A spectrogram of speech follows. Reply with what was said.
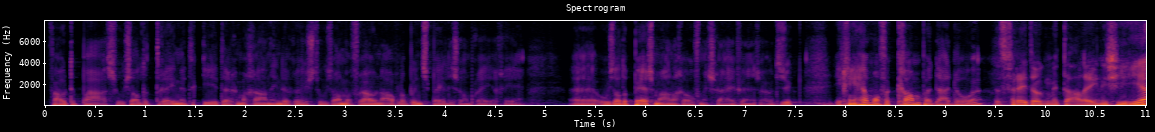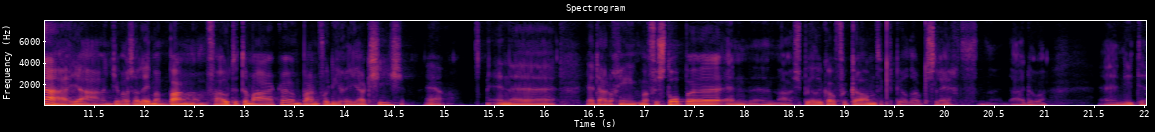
foute paas? Hoe zal de trainer tekeer tegen me gaan in de rust? Hoe zal mijn vrouw na afloop in het spelersroom reageren? Eh, hoe zal de pers maandag over me schrijven en zo? Dus ik, ik ging helemaal verkrampen daardoor. Dat vreet ook mentale energie. Ja, ja, want je was alleen maar bang om fouten te maken, bang voor die reacties. Ja. En eh, ja, daardoor ging ik me verstoppen. En eh, nou, speelde ik ook verkrampt. Ik speelde ook slecht daardoor. En niet eh,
